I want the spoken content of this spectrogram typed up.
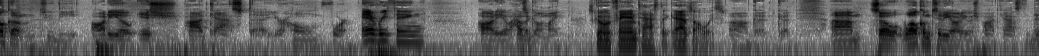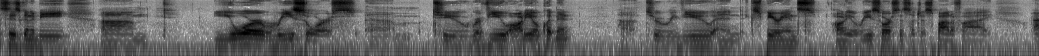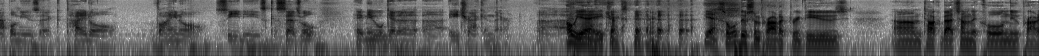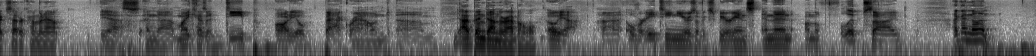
Welcome to the Audio Ish podcast, uh, your home for everything audio. How's it going, Mike? It's going fantastic, as always. Oh, good, good. Um, so, welcome to the Audio Ish podcast. This is going to be um, your resource um, to review audio equipment, uh, to review and experience audio resources such as Spotify, Apple Music, Tidal, vinyl, CDs, cassettes. Well, hey, maybe we'll get a, a track in there. Uh, Oh yeah, A track's good. Man. Yeah, so we'll do some product reviews, um, talk about some of the cool new products that are coming out. yes, and uh, Mike has a deep audio background. Um, I've been down the rabbit hole. oh yeah, uh, over 18 years of experience. And then on the flip side, I got none.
